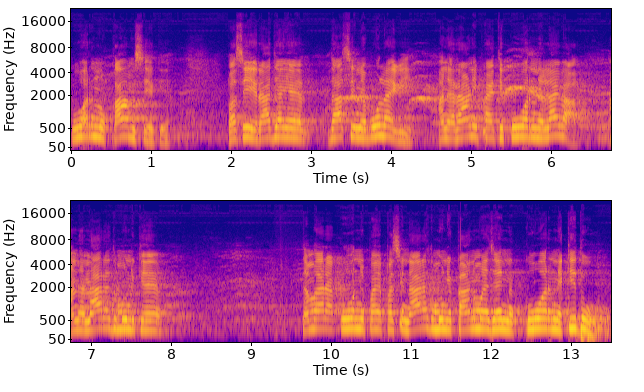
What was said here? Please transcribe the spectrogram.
કુંવરનું કામ છે કે. પછી રાજાએ દાસીને બોલાવી અને રાણી પાસેથી કુંવરને લાવ્યા અને નારદ મુનિ કે તમારા કુંવરની પાસે પછી નારદ મુનિ કાનમાં જઈને કુંવરને કીધું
